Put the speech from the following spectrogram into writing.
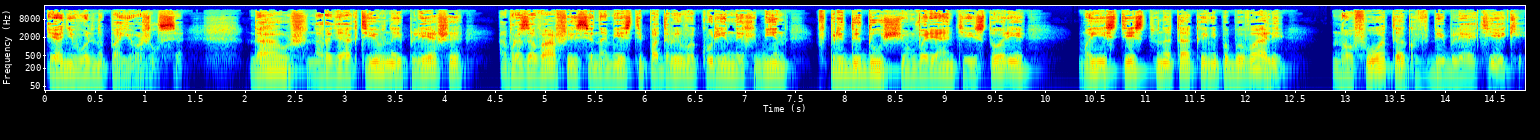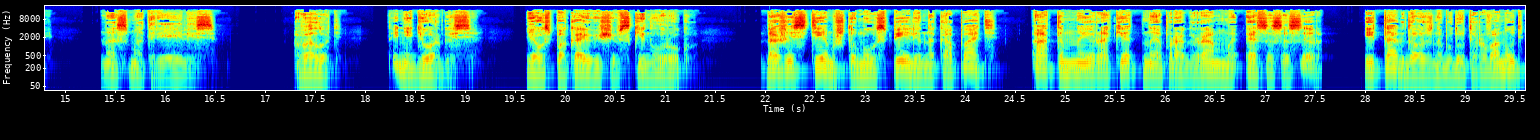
Я невольно поежился. Да уж, на радиоактивной плеше образовавшейся на месте подрыва куриных мин в предыдущем варианте истории, мы, естественно, так и не побывали, но фоток в библиотеке насмотрелись. «Володь, ты не дергайся», — я успокаивающе вскинул руку. «Даже с тем, что мы успели накопать, атомные ракетные программы СССР и так должны будут рвануть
